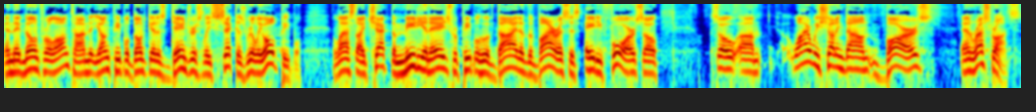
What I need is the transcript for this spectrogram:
and they've known for a long time that young people don't get as dangerously sick as really old people. Last I checked, the median age for people who have died of the virus is 84. So, so um, why are we shutting down bars and restaurants?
